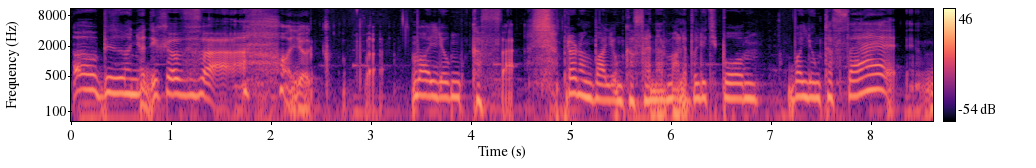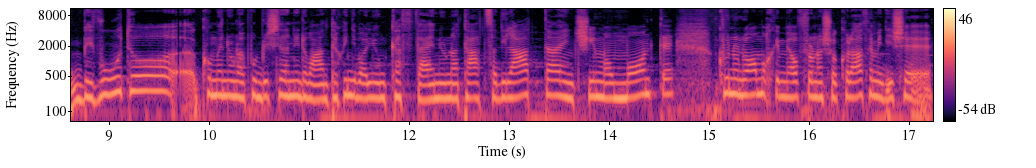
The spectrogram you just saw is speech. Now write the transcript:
Ho bisogno di caffè. Voglio il caffè. Voglio un caffè. Però non voglio un caffè normale, voglio tipo voglio un caffè bevuto eh, come in una pubblicità anni 90, quindi voglio un caffè in una tazza di latta in cima a un monte con un uomo che mi offre una cioccolata e mi dice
